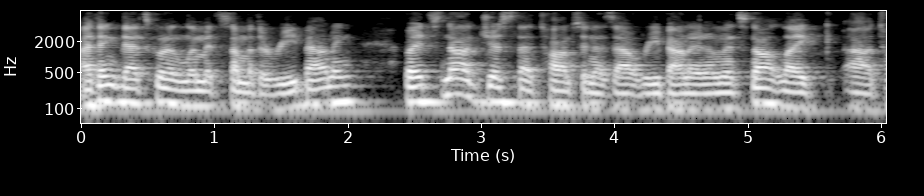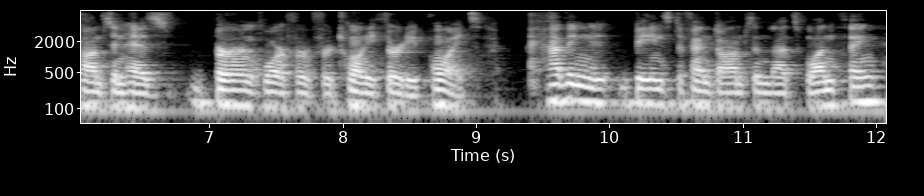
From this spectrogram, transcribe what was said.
I think that's going to limit some of the rebounding. But it's not just that Thompson has out rebounded him. It's not like uh, Thompson has burned Horford for 20, 30 points. Having Baynes defend Thompson, that's one thing.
